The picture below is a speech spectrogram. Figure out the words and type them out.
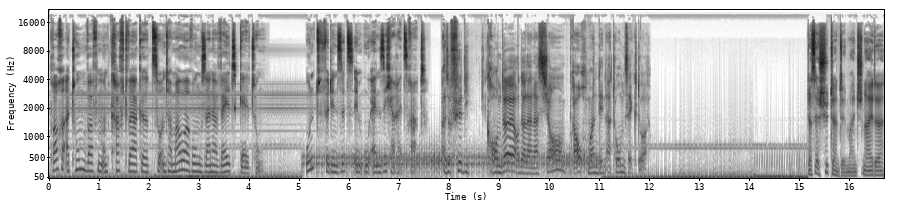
brauche Atomwaffen und Kraftwerke zur Untermauerung seiner Weltgeltung und für den Sitz im UN-Sicherheitsrat. Also für die Grandeur de la Nation braucht man den Atomsektor. Das Erschütternde, meint Schneider,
